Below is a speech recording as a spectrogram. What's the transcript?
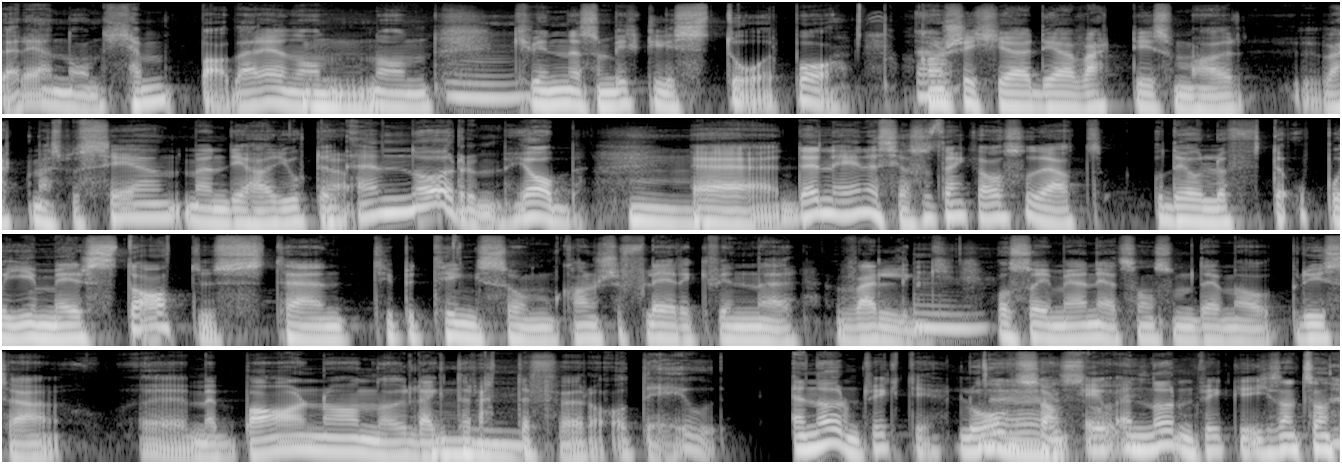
der er noen kjemper, der er noen, mm. noen mm. kvinner som virkelig står på. Kanskje ikke de har vært de som har vært mest på scenen, men de har gjort en ja. enorm jobb. Mm. Eh, den ene sida. Så tenker jeg også det at det å løfte opp og gi mer status til en type ting som kanskje flere kvinner velger, mm. også i menighet, sånn som det med å bry seg eh, med barna og legge til mm. rette for. Og det er jo enormt viktig. Lovsang er, er, jo enormt viktig. Ikke sant? Sånn,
